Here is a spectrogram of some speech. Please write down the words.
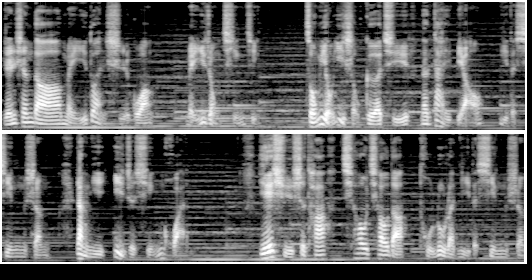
人生的每一段时光，每一种情景，总有一首歌曲能代表你的心声，让你一直循环。也许是他悄悄的。吐露了你的心声，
